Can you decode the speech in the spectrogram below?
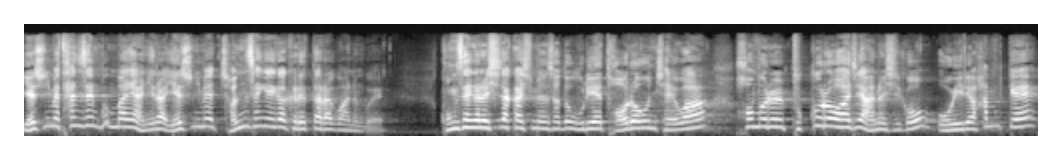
예수님의 탄생뿐만이 아니라 예수님의 전생애가 그랬다라고 하는 거예요. 공생애를 시작하시면서도 우리의 더러운 죄와 허물을 부끄러워하지 않으시고 오히려 함께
